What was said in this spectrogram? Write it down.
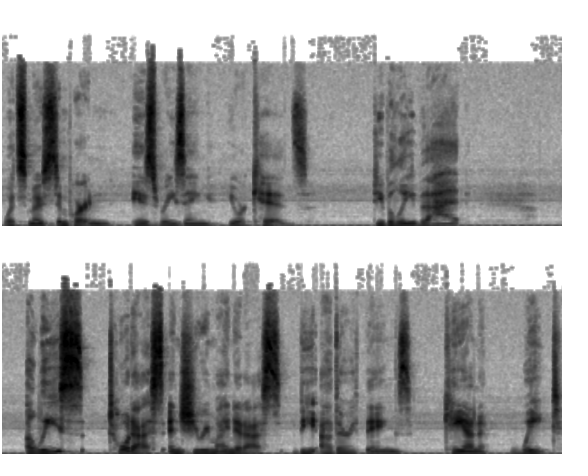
what's most important is raising your kids. Do you believe that? Elise told us and she reminded us the other things can wait,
